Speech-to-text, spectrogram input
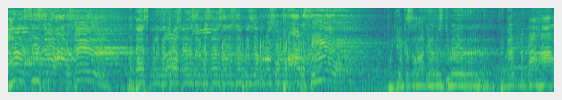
Masih serang Arsil. Lepas kembali mencoba saya servis saya servis servis yang kurang super Arsil. Punya kesalahan yang harus dibayar dengan mahal.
